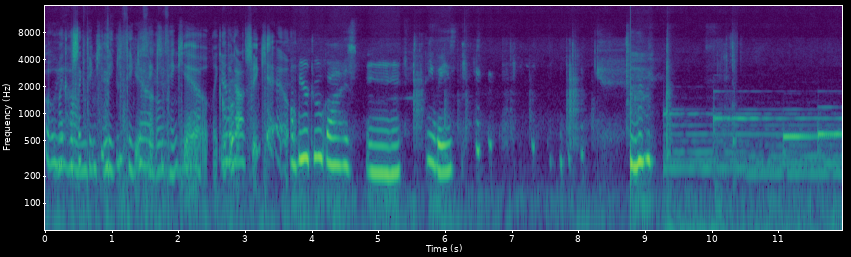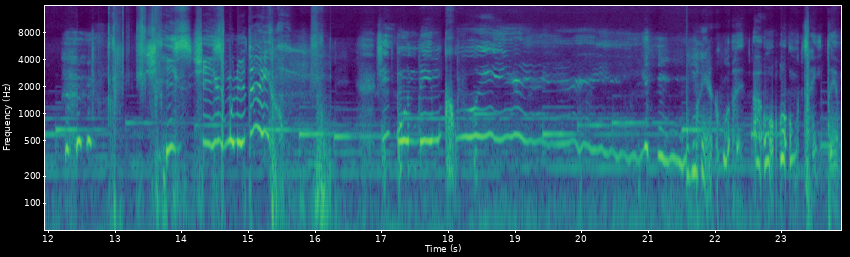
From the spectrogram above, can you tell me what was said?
Oh my yeah, I was like, thank you, thank you, thank you, Yeah, thank you, thank yeah. you. Like, oh my gosh, thank you. I'm here too, guys. hmm Anyways. she's she's one of them. She's one of them queers. No matter what, I won't take them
